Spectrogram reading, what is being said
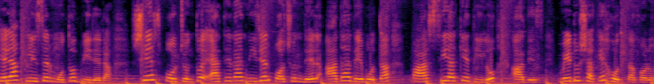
হেরাক্লিসের মতো বীরেরা। শেষ পর্যন্ত অ্যাথেনা নিজের পছন্দের আধা দেবতা পার্সিয়াকে দিল আদেশ, মেডুসাকে হত্যা করো।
